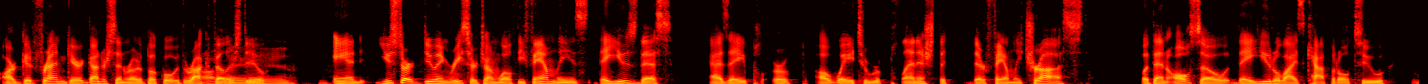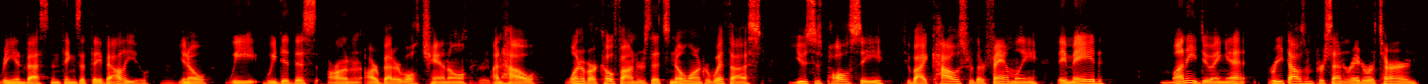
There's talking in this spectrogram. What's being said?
Our good friend Garrett Gunderson wrote a book, What Would the Rockefellers oh, Do? And you start doing research on wealthy families, they use this as a, a way to replenish the, their family trust, but then also they utilize capital to reinvest in things that they value. Mm. You know, we we did this on our Better Wealth channel on how one of our co-founders that's no longer with us used his policy to buy cows for their family. They made money doing it, 3000% rate of return,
